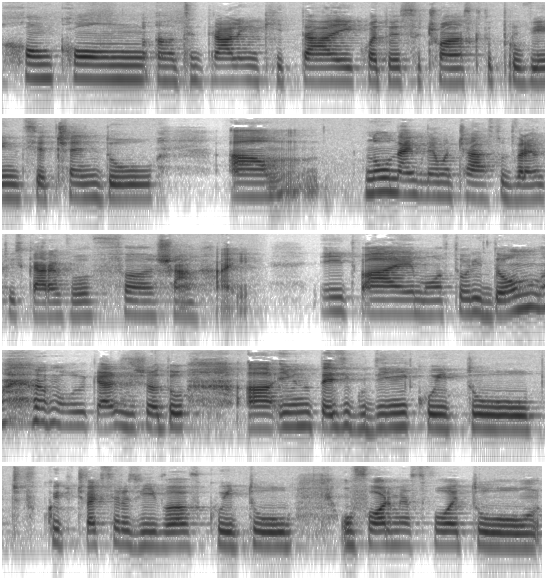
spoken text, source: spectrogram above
Хонг-Конг, Централен Китай, което е Сачуанската провинция, Ченду. А, но най-голяма част от времето изкарах в а, Шанхай. И това е моят втори дом, мога да кажа, защото а, именно тези години, които, които човек се развива, в които оформя своето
